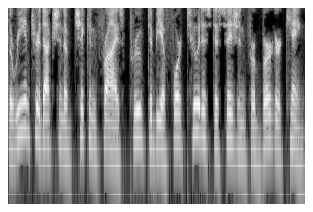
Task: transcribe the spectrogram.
The reintroduction of chicken fries proved to be a fortuitous decision for Burger King.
